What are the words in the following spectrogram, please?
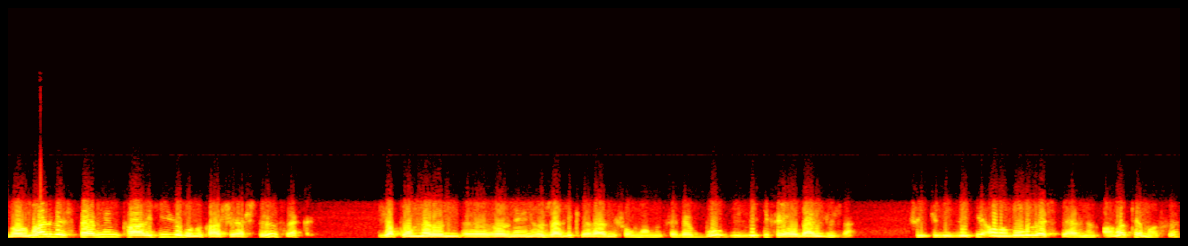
Normal Western'in tarihiyle bunu karşılaştırırsak Japonların e, örneğini özellikle vermiş olmamın sebebi bu. Bizdeki feodal düzen. Çünkü bizdeki Anadolu Western'in ana teması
